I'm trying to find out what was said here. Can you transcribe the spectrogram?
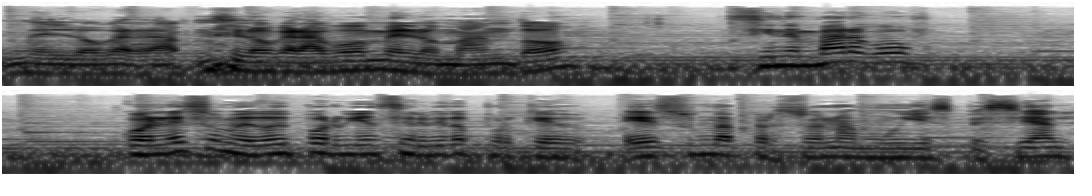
me lo, me lo grabó, me lo mandó. Sin embargo, con eso me doy por bien servido porque es una persona muy especial.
